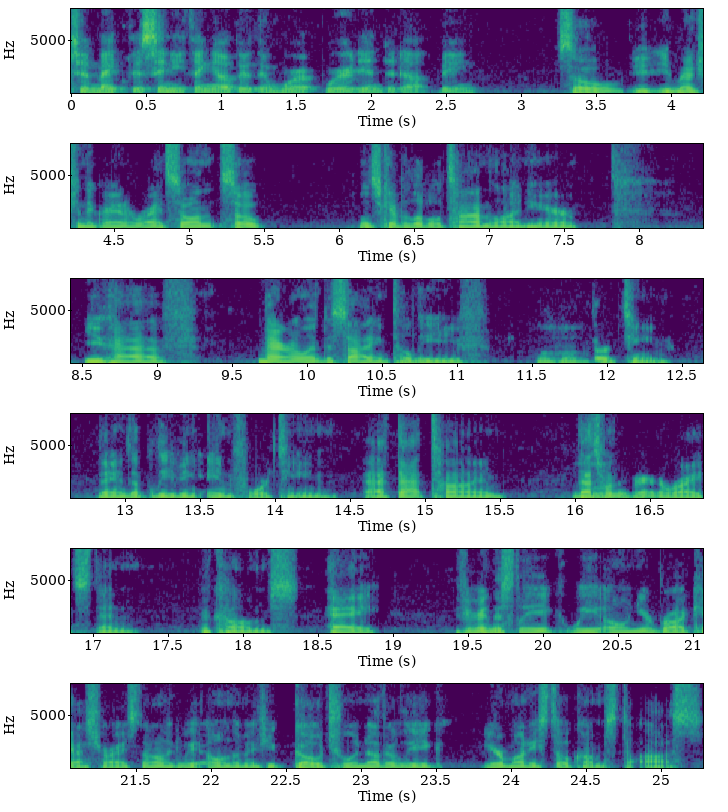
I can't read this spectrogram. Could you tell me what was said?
to make this anything other than where, where it ended up being. So you, you mentioned the grant of rights. So on, so let's give a little timeline here. You have Maryland deciding to leave Mhm. 13. They end up leaving in 14. At that time, that's when the grant of rights then becomes, hey, if you're in this league, we own your broadcast rights. Not only do we own them, if you go to another league, your money still comes to us.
